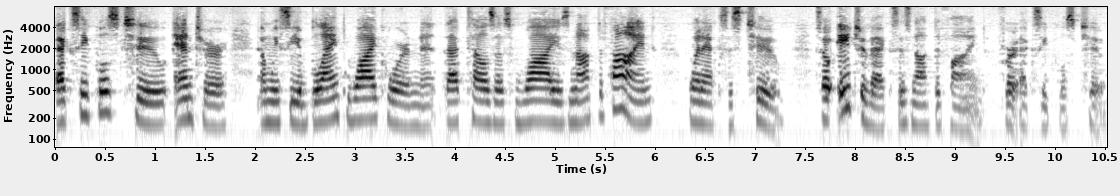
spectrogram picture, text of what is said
x equals 2, enter, and we see a blank y coordinate. That tells us y is not defined when x is 2. So h of x is not defined for x equals 2.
